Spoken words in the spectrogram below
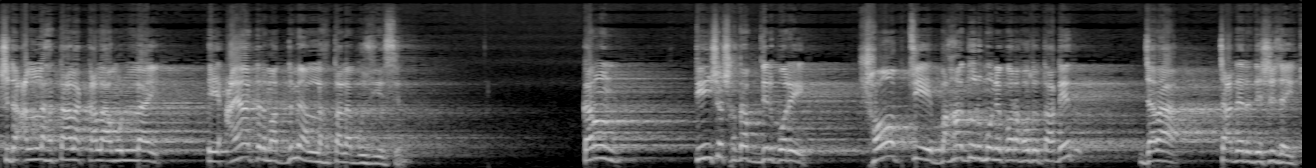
সেটা আল্লাহ তালা কালামুল্লায় এই আয়াতের মাধ্যমে আল্লাহ তালা বুঝিয়েছেন। কারণ তিনশো শতাব্দীর পরে সবচেয়ে বাহাদুর মনে করা হতো তাদের, যারা চাঁদের দেশে যাইত।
